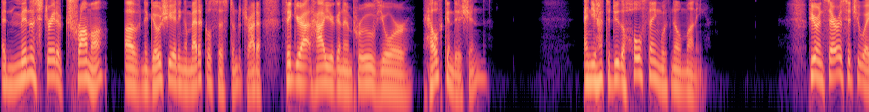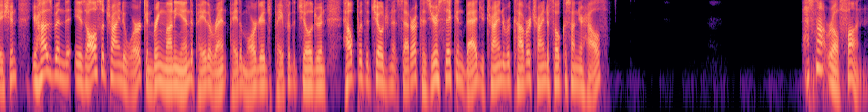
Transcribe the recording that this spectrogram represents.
administrative trauma of negotiating a medical system to try to figure out how you're going to improve your health condition, and you have to do the whole thing with no money. If you're in Sarah's situation, your husband is also trying to work and bring money in to pay the rent, pay the mortgage, pay for the children, help with the children, etc., because you're sick in bed, you're trying to recover, trying to focus on your health. That's not real fun.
